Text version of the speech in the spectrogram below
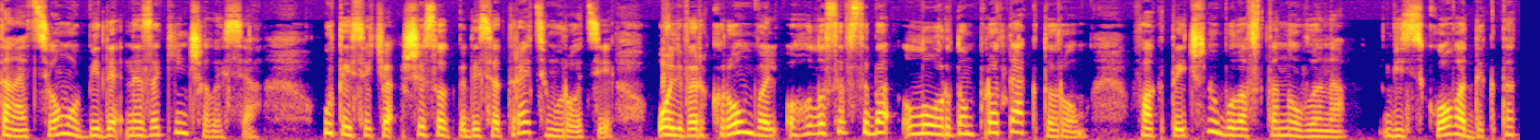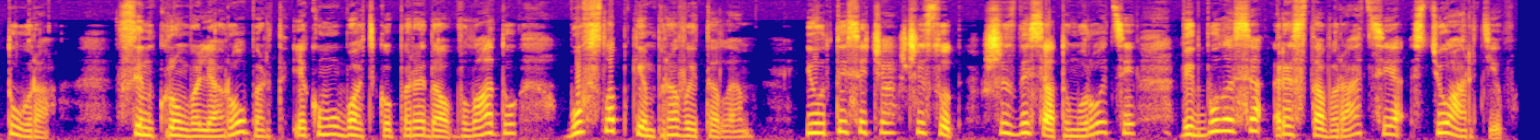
Та на цьому біди не закінчилися. У 1653 році Ольвер Кромвель оголосив себе лордом-протектором. Фактично була встановлена військова диктатура. Син Кромвеля Роберт, якому батько передав владу, був слабким правителем. І у 1660 році відбулася реставрація стюартів.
